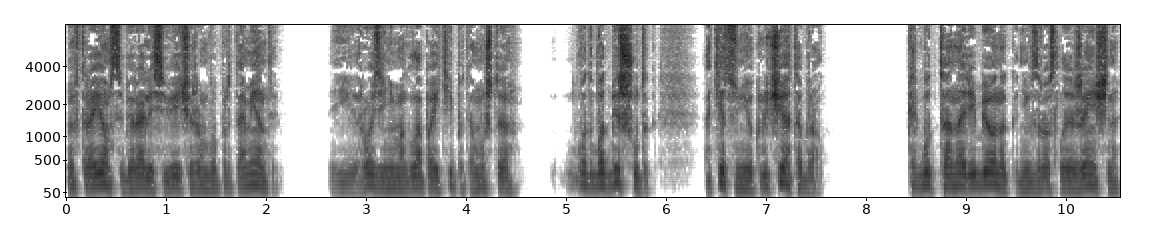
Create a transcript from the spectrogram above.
мы втроем собирались вечером в апартаменты, и Рози не могла пойти, потому что... Вот, вот без шуток. Отец у нее ключи отобрал. Как будто она ребенок, а не взрослая женщина,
